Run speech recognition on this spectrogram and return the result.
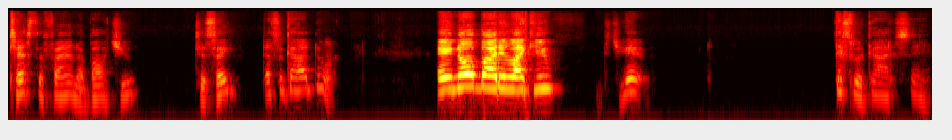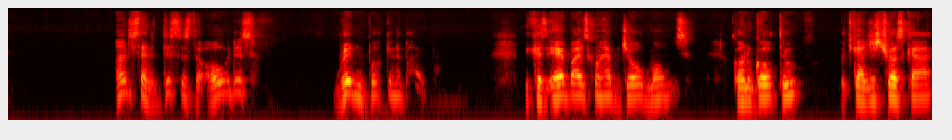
testifying about you to say, that's what God doing? Ain't nobody like you. Did you hear it? That's what God is saying understand that this is the oldest written book in the Bible because everybody's to have Job moments, to go through, but you got to just trust God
